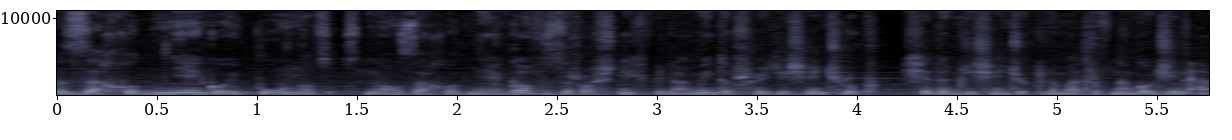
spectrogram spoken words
zachodniego i północno-zachodniego wzrośnie chwilami do 60 lub 70 km na godzinę.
